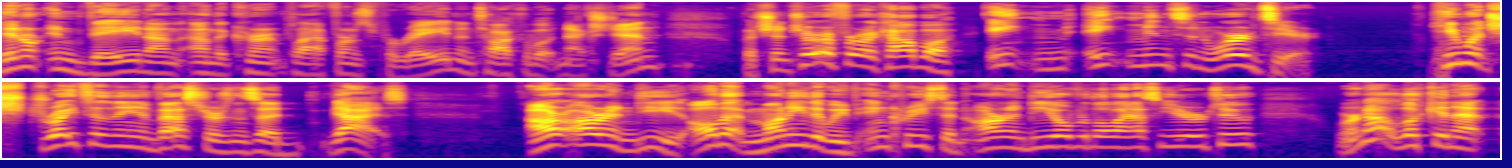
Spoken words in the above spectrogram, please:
they don't invade on, on the current platform's parade and talk about next gen. But Shuntaro Furukawa ain't, ain't mincing words here. He went straight to the investors and said, guys, our R&D, all that money that we've increased in R&D over the last year or two, we're not looking at,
